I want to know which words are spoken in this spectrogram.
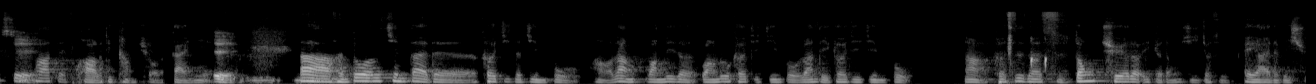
是 process quality control 的概念。是。那很多现在的科技的进步，好、哦、让网力的网络科技进步，软体科技进步，啊，可是呢，始终缺了一个东西，就是 AI 的 vision。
